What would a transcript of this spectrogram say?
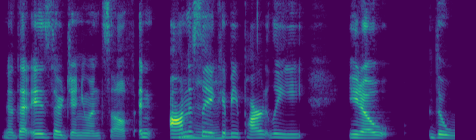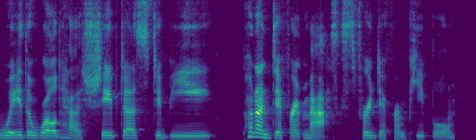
you know that is their genuine self and honestly it Mhm. could be partly you know the way the world has shaped us to be put on different masks for different people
